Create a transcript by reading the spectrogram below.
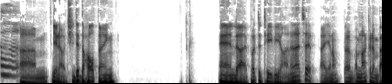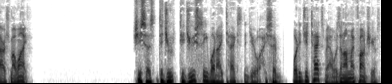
Um, you know, she did the whole thing. And uh, I put the TV on, and that's it. I, you know, I'm not going to embarrass my wife. She says, "Did you did you see what I texted you?" I said, "What did you text me?" I wasn't on my phone. She goes,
